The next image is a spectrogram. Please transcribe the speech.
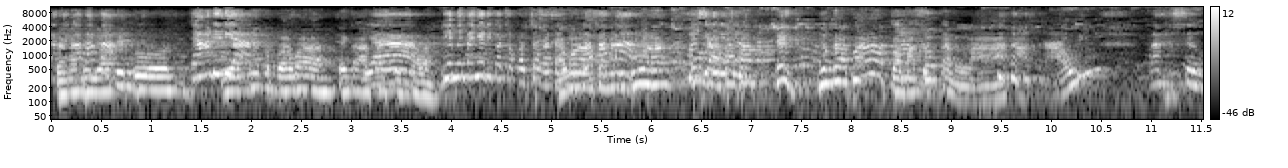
Jangan dilihatin Bun. Jangan dilihat. Lihatnya ke bawah. Eh ke atas Ya, salah. dia mintanya dikocok-kocok katanya. Kamu Nggak jangan apa-apa. dibuang. Oh Masih nggak apa-apa. Eh, ya nggak apa-apa. Masukkanlah. Kau ini. Langsung.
